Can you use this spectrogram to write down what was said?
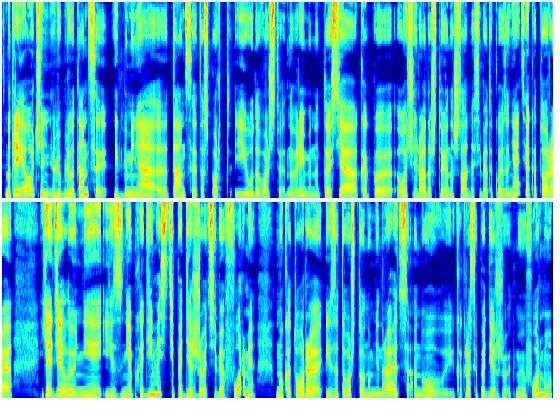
Смотри, я очень люблю танцы, и для меня э, танцы это спорт и удовольствие одновременно. То есть я как бы очень рада, что я нашла для себя такое занятие, которое я делаю не из необходимости поддерживать себя в форме, но которое из-за того, что оно мне нравится, оно как раз и поддерживает мою форму.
